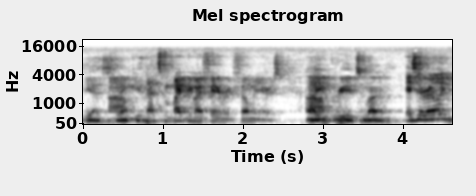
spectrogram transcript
Yes, thank Um, you. That's might be my favorite film of yours. I Um, agree. It's mine. Is it really?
